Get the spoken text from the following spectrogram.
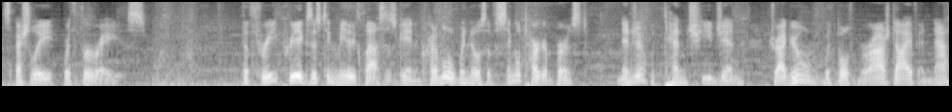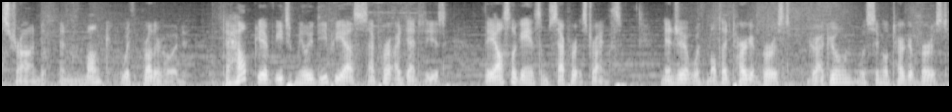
especially with Verraise. The three pre-existing melee classes gain incredible windows of single target burst, Ninja with Ten Chi Jin, Dragoon with both Mirage Dive and Nastrond, and Monk with Brotherhood. To help give each melee DPS separate identities, they also gain some separate strengths. Ninja with multi-target burst, Dragoon with single target burst,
